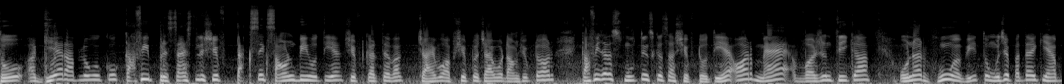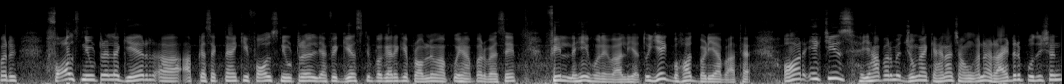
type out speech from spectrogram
तो गियर आप लोगों को काफ़ी प्रिसाइसली शिफ्ट टक्सिक साउंड भी होती है शिफ्ट करते वक्त, चाहे वो अप शिफ्ट हो, चाहे वो डाउन शिफ्ट हो। और काफ़ी ज़्यादा स्मूथनेस के साथ शिफ्ट होती है और मैं वर्जन थ्री का ओनर हूँ अभी तो मुझे पता है कि यहाँ पर फॉल्स न्यूट्रल या गियर आप कह सकते हैं कि फॉल्स न्यूट्रल या फिर गियर स्लिप वगैरह की प्रॉब्लम आपको यहाँ पर वैसे फील नहीं होने वाली है। तो ये एक बहुत बढ़िया बात है। और एक चीज़ यहाँ पर मैं, जो मैं कहना चाहूँगा ना राइडर पोजिशन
